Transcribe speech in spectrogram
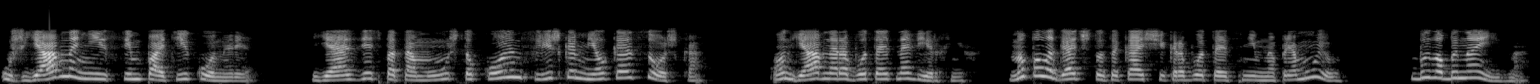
Уж явно не из симпатии Коннери. Я здесь потому, что Коэн слишком мелкая сошка. Он явно работает на верхних, но полагать, что заказчик работает с ним напрямую, было бы наивно.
